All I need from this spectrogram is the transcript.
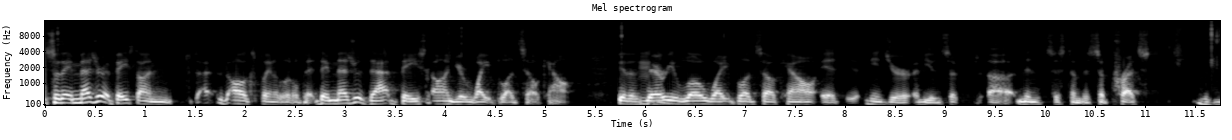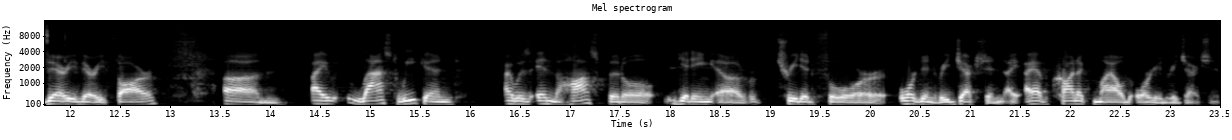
so they measure it based on i'll explain a little bit. They measure that based on your white blood cell count. If you have a mm-hmm. very low white blood cell count it, it means your immune, uh, immune system is suppressed very very far. Um, i last weekend I was in the hospital getting uh, treated for organ rejection. I, I, have chronic mild organ rejection,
